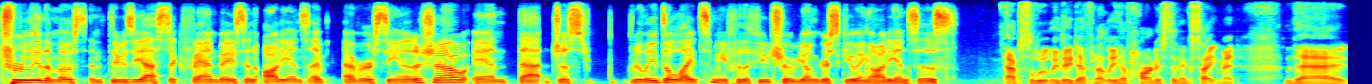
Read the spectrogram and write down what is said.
truly the most enthusiastic fan base and audience I've ever seen at a show. And that just really delights me for the future of younger skewing audiences. Absolutely, they definitely have harnessed an excitement that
